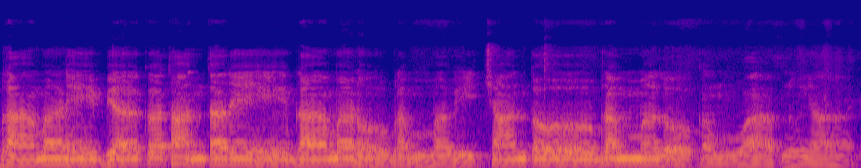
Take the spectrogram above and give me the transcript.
ब्राह्मणेभ्य कथान्तरे, ब्राह्मणो ब्रह्मवीक्षान्तो ब्रह्मलोकं वाप्नुयात्।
